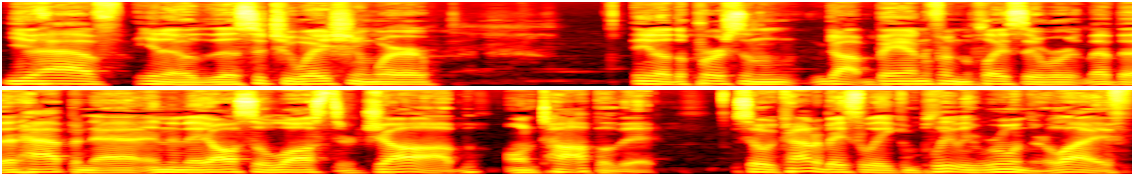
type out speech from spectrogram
you have you know the situation where you know the person got banned from the place they were that, that happened at, and then they also lost their job on top of it. So it kind of basically completely ruined their life.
